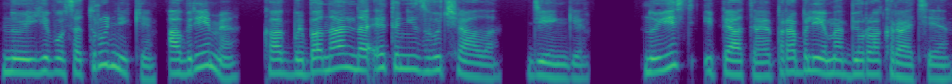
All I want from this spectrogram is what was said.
но и его сотрудники, а время, как бы банально это ни звучало, деньги. Но есть и пятая проблема – бюрократия.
